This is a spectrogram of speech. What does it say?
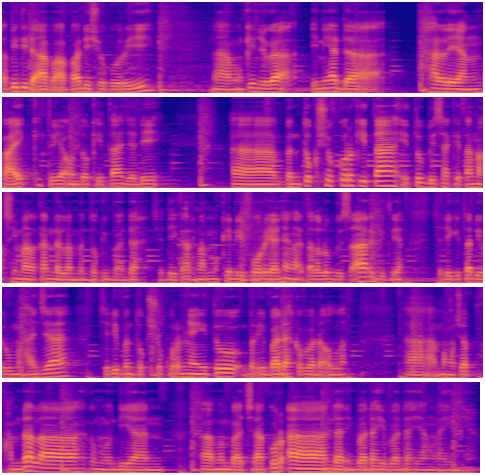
tapi tidak apa-apa disyukuri. Nah, mungkin juga ini ada hal yang baik gitu ya untuk kita. Jadi uh, bentuk syukur kita itu bisa kita maksimalkan dalam bentuk ibadah. Jadi karena mungkin euforianya nggak terlalu besar gitu ya. Jadi kita di rumah aja. Jadi bentuk syukurnya itu beribadah kepada Allah. Uh, mengucap hamdalah, kemudian uh, membaca Quran dan ibadah-ibadah yang lainnya.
